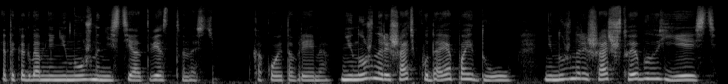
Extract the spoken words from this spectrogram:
Это когда мне не нужно нести ответственность какое-то время. Не нужно решать, куда я пойду, не нужно решать, что я буду есть,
